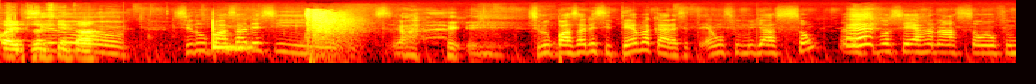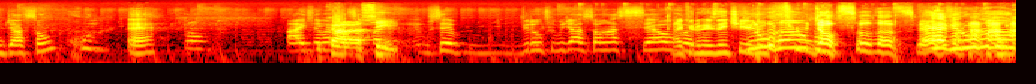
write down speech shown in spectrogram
precisando se não, passar desse... Se não passar desse tema, cara, é um filme de ação. Aí se você erra na ação, é um filme de ação ruim. É. Pronto. Aí você E, vai, cara, você, vai- assim- você vira um filme de ação na selva. Aí vira um Resident Vira Evil. um Rambo. De alção na selva. É, vira um Rambo.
